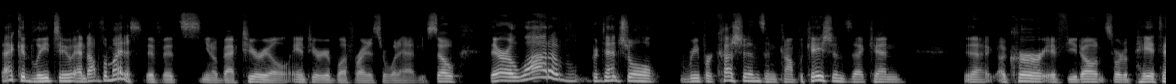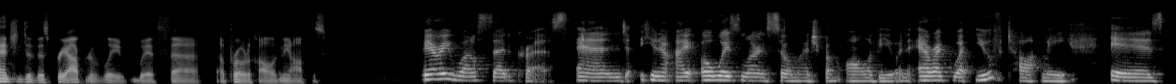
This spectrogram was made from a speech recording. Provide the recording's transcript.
that could lead to endophthalmitis if it's you know bacterial anterior blepharitis or what have you. So there are a lot of potential repercussions and complications that can uh, occur if you don't sort of pay attention to this preoperatively with uh, a protocol in the office. Very well said, Chris. And, you know, I always learn so much from all of you. And Eric, what you've taught me is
